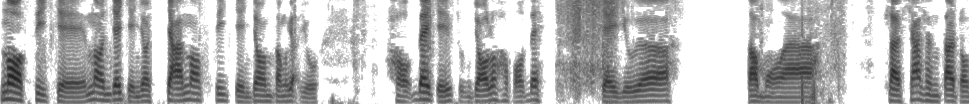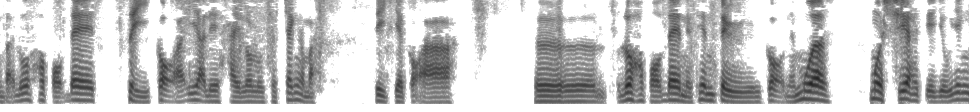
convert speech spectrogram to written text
nó chỉ chế nó dễ chế cho cha, nó chỉ chế cho đồng dạy dụ. Học đây chỉ chúng cho nó học bảo đây chế dụ ờ, tao à là xa lần tao trong tại lúc học bảo đây chỉ có ý là đi hay lo lo cho tranh rồi mà. Chỉ chế có ừ, lúc học bảo đây này, thiên từ có này, mua mua xe thì dụ như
